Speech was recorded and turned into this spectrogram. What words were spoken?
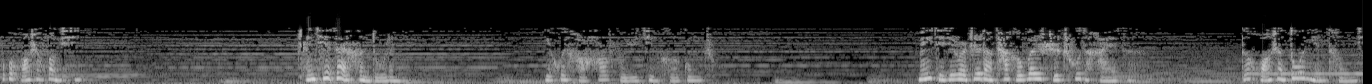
不过皇上放心，臣妾再恨毒了你，也会好好抚育静和公主。梅姐姐若知道她和温实初的孩子得皇上多年疼惜，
